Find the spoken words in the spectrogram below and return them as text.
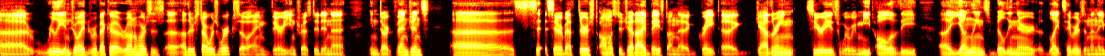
Uh, really enjoyed Rebecca Roanhorse's uh, other Star Wars work, so I'm very interested in uh in Dark Vengeance. Uh, Sarah Beth Durst, Almost a Jedi, based on the great uh, Gathering series where we meet all of the uh, younglings building their lightsabers, and then they,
